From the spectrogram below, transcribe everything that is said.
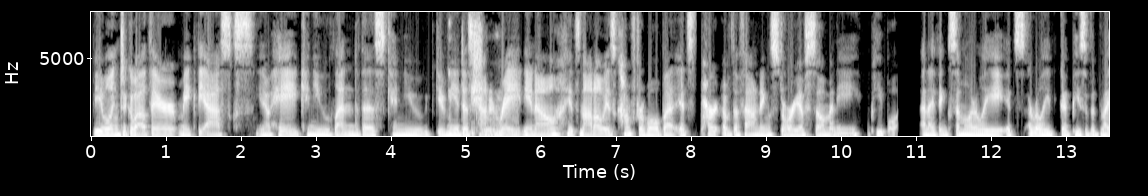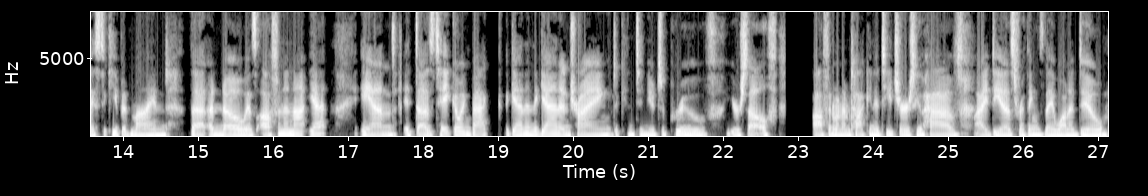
be willing to go out there, make the asks, you know, hey, can you lend this? Can you give me a discounted sure. rate? You know, it's not always comfortable, but it's part of the founding story of so many people. And I think similarly, it's a really good piece of advice to keep in mind that a no is often a not yet. And it does take going back again and again and trying to continue to prove yourself. Often, when I'm talking to teachers who have ideas for things they want to do,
